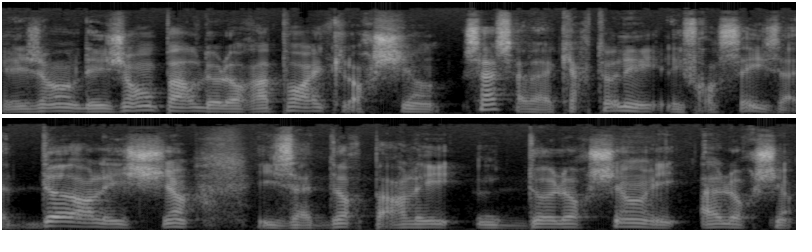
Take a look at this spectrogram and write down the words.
les gens, les gens parlent de leur rapport avec leurs chiens. Ça, ça va cartonner. Les Français, ils adorent les chiens. Ils adorent parler de leurs chiens et à leurs chiens.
